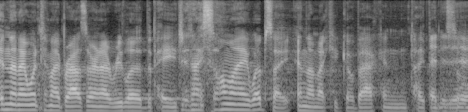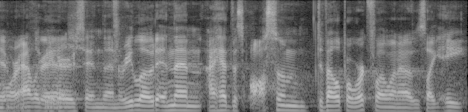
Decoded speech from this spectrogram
And then I went to my browser and I reloaded the page, and I saw my website. And then I could go back and type in some more alligators and then reload. And then I had this awesome developer workflow when I was like eight.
